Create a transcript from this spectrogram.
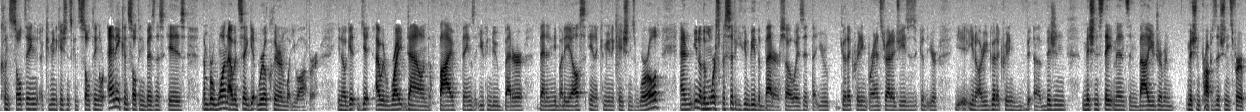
consulting, a communications consulting, or any consulting business is number one, I would say get real clear on what you offer. You know, get get I would write down the five things that you can do better than anybody else in a communications world. And you know, the more specific you can be, the better. So, is it that you're good at creating brand strategies? Is it good that you're, you know, are you good at creating uh, vision, mission statements, and value-driven mission propositions for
